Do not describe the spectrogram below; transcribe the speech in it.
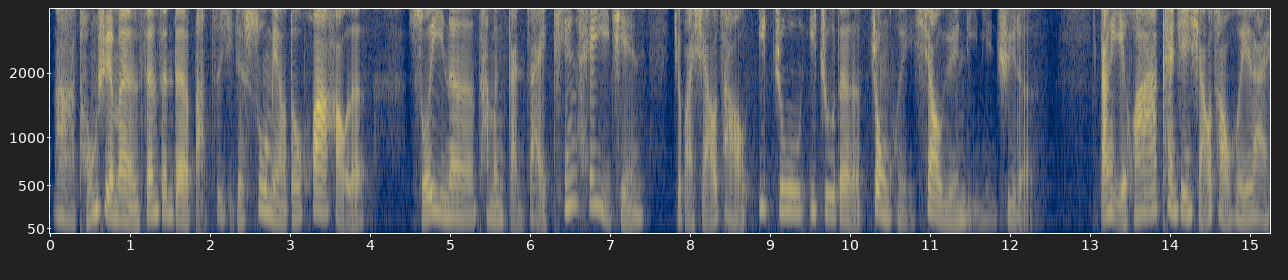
那同学们纷纷的把自己的素描都画好了。所以呢，他们赶在天黑以前就把小草一株一株的种回校园里面去了。当野花看见小草回来，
